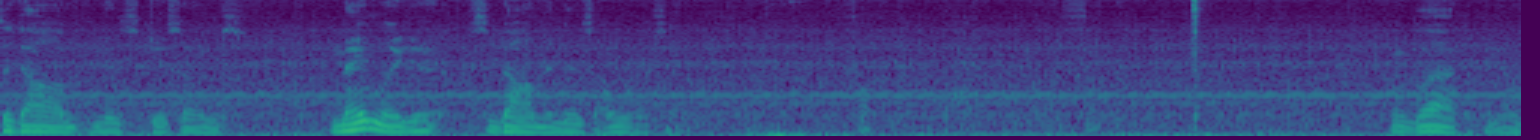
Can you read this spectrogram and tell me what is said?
Saddam and his sons, mainly Saddam and his older son. Fuck. Fuck. I'm glad, you know.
